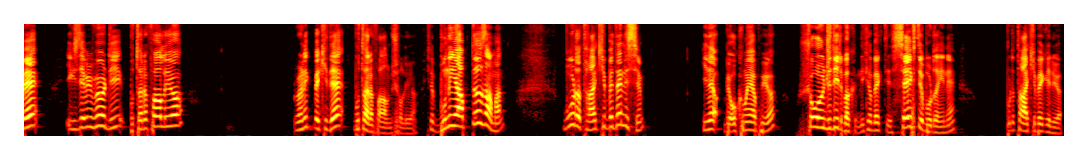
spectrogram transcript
ve Xavier Worthy bu tarafa alıyor. Running back'i de bu tarafa almış oluyor. Şimdi bunu yaptığı zaman burada takip eden isim yine bir okuma yapıyor. Şu oyuncu değil bakın. Nickelback değil. Safety burada yine. Burada takibe geliyor.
